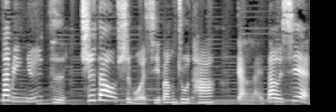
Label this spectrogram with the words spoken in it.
那名女子知道是摩西帮助她，赶来道谢：“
